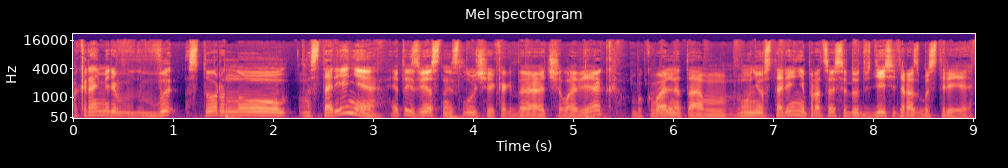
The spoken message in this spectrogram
по крайней мере, в, сторону старения, это известные случаи, когда человек буквально там, ну, у него старение, процессы идут в 10 раз быстрее.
